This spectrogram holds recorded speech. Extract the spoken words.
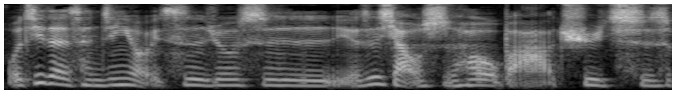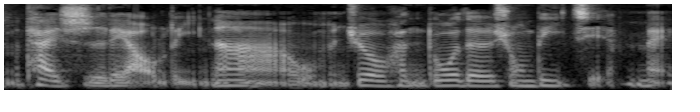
我记得曾经有一次，就是也是小时候吧，去吃什么泰式料理，那我们就很多的兄弟姐妹，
